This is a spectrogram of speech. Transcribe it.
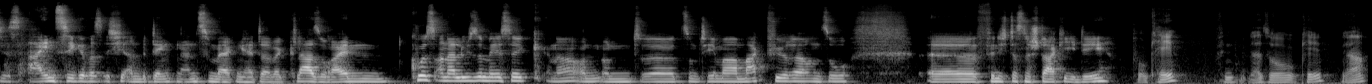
das Einzige, was ich hier an Bedenken anzumerken hätte. Aber klar, so rein kursanalysemäßig ne, und, und äh, zum Thema Marktführer und so äh, finde ich das eine starke Idee. Okay, also okay, ja.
